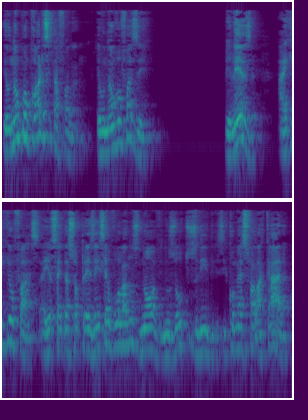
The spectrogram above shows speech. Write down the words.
Eu não concordo com o que você está falando. Eu não vou fazer. Beleza? Aí o que, que eu faço? Aí eu saio da sua presença e eu vou lá nos nove, nos outros líderes, e começo a falar, cara,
